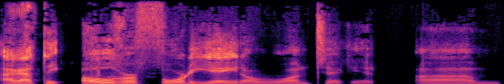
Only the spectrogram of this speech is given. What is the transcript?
I got the over 48 on one ticket. Um,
